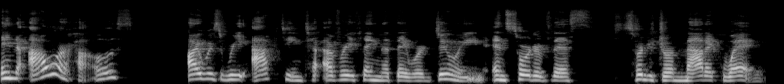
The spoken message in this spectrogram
in our house, I was reacting to everything that they were doing in sort of this sort of dramatic way.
